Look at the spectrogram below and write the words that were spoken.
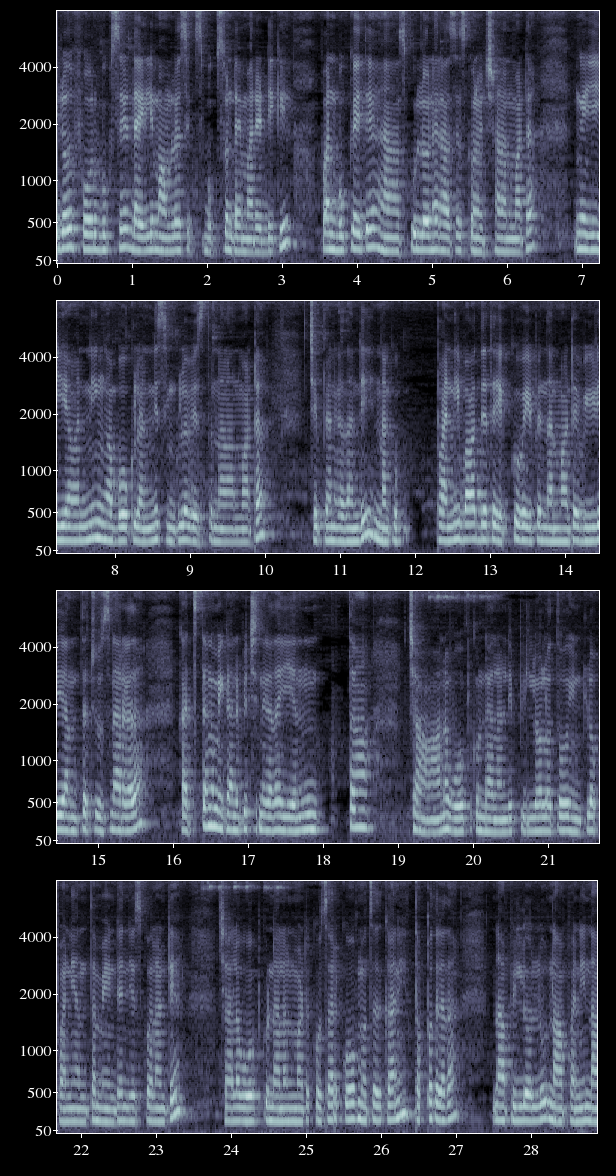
ఈరోజు ఫోర్ బుక్సే డైలీ మామూలుగా సిక్స్ బుక్స్ ఉంటాయి మా రెడ్డికి. వన్ బుక్ అయితే స్కూల్లోనే రాసేసుకొని వచ్చినాను అనమాట ఇంకా ఇవన్నీ ఇంకా బోకులు అన్నీ సింక్లో వేస్తున్నాను అనమాట చెప్పాను కదండి నాకు పని బాధ్యత ఎక్కువ అయిపోయింది అనమాట వీడియో అంతా చూసినారు కదా ఖచ్చితంగా మీకు అనిపించింది కదా ఎంత చాలా ఓపిక ఉండాలండి. పిల్లలతో ఇంట్లో పని అంతా మెయింటైన్ చేసుకోవాలంటే చాలా ఓపిక ఉండాలన్నమాట. ఒకసారి కోపం వచ్చదు కానీ తప్పదు కదా. నా పిల్లోళ్ళు నా పని నా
